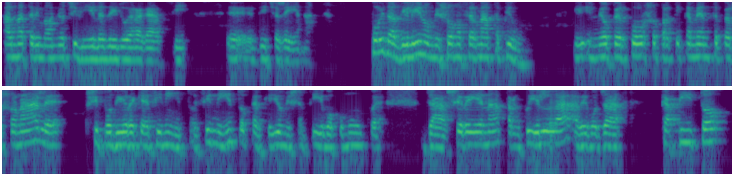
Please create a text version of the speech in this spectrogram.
al matrimonio civile dei due ragazzi eh, di Cesena. Poi da di lì non mi sono fermata più. Il mio percorso praticamente personale si può dire che è finito. È finito perché io mi sentivo comunque già serena, tranquilla, avevo già capito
